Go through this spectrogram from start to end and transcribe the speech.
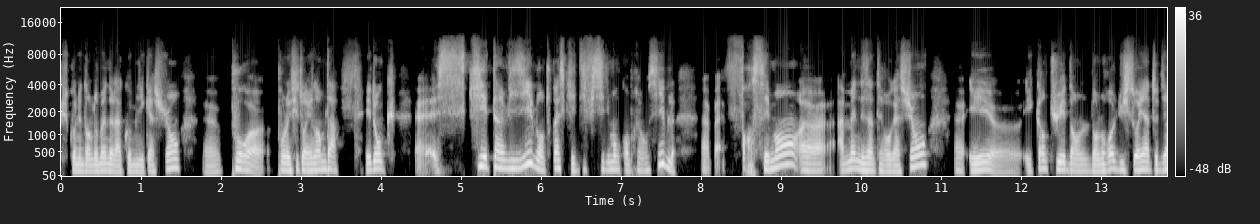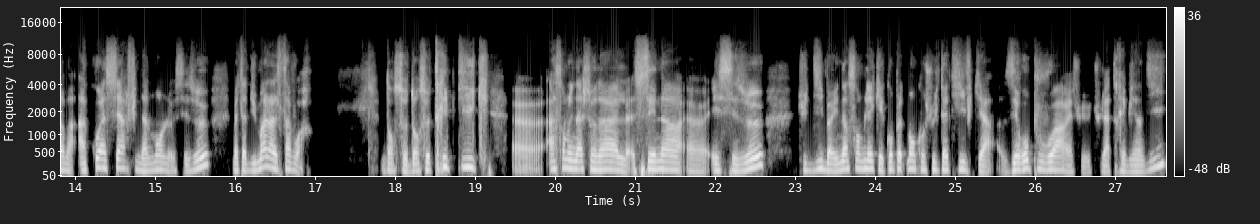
puisqu'on est dans le domaine de la communication euh, pour euh, pour le citoyen lambda. Et donc, euh, ce qui est invisible, en tout cas ce qui est difficilement compréhensible, bah, forcément amène des interrogations. et, et quand tu es dans, dans le rôle du citoyen à te dire bah, à quoi sert finalement le CESE, bah, tu as du mal à le savoir dans ce dans ce triptyque euh, Assemblée nationale, Sénat euh, et CESE, tu dis bah une assemblée qui est complètement consultative, qui a zéro pouvoir et tu, tu l'as très bien dit.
